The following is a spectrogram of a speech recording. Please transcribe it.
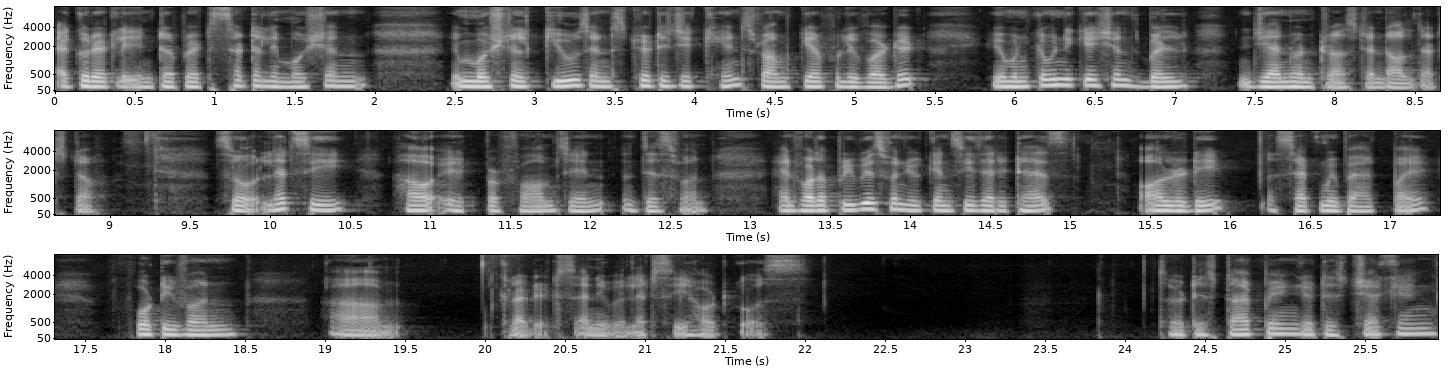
accurately interpret subtle emotion, emotional cues, and strategic hints from carefully worded human communications, build genuine trust, and all that stuff. So let's see how it performs in this one. And for the previous one, you can see that it has already set me back by 41 um, credits anyway let's see how it goes so it is typing it is checking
